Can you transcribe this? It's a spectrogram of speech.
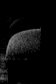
Yeah.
